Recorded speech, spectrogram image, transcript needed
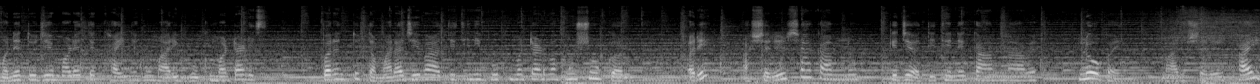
મને તો જે મળે તે ખાઈને હું મારી ભૂખ મટાડીશ. પરંતુ તમારા જેવા અતિથિની ભૂખ મટાડવા હું શું કરું? અરે, આ શરીર શા કામનું? કે જે અતિથિને કામ ના આવે. લો ભાઈ, મારું શરીર ખાઈ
